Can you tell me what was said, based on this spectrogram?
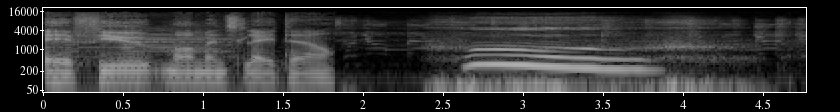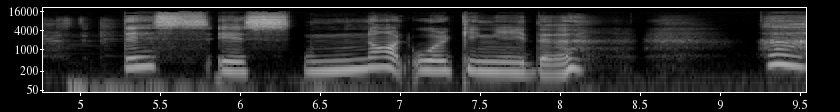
A few moments later. Whew. This is not working either. oh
